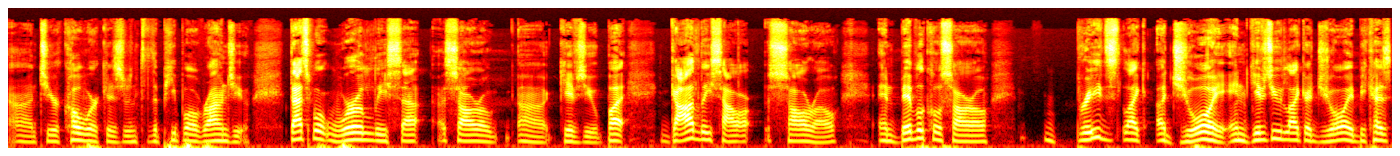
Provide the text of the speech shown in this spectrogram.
uh, to your coworkers and to the people around you. That's what worldly so- sorrow uh, gives you. But godly sor- sorrow and biblical sorrow breeds like a joy and gives you like a joy because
